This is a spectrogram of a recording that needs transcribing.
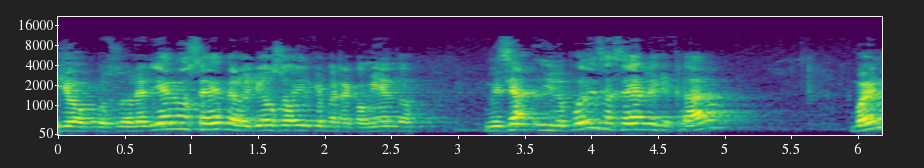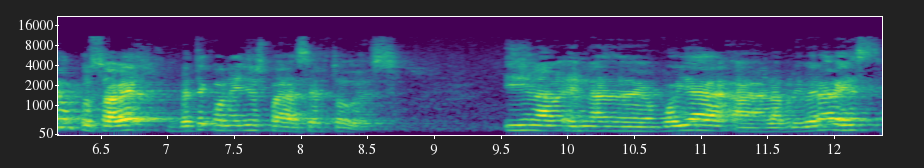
yo, pues florería no sé, pero yo soy el que me recomiendo. Me dice, "Ah, ¿y lo puedes hacer? Le dije, claro. Bueno, pues a ver, vete con ellos para hacer todo eso. Y en la, en la- voy a, a la primera vez,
